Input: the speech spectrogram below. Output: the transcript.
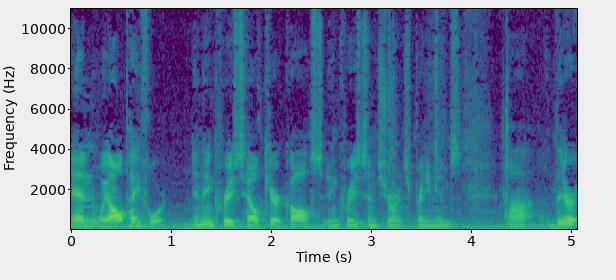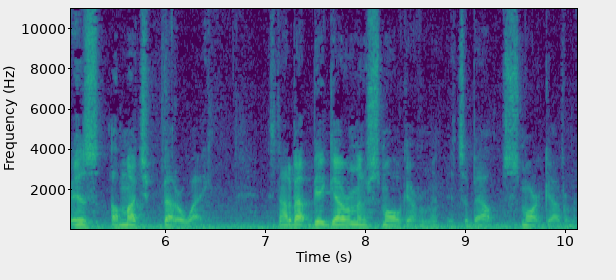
and we all pay for it. And increased health care costs, increased insurance premiums. Uh, there is a much better way. It's not about big government or small government, it's about smart government.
